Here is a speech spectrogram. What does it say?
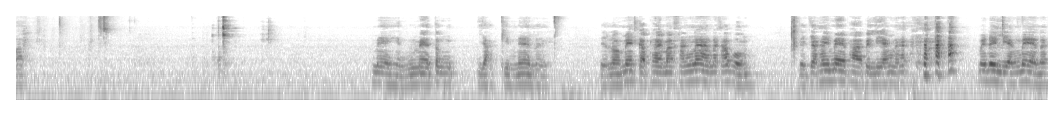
มาแม่เห็นแม่ต้องอยากกินแน่เลย เดี๋ยวรอแม่กลับไทยมาครั้งหน้านะครับผม เดี๋ยวจะให้แม่พาไปเลี้ยงนะฮะ ไม่ได้เลี้ยงแม่นะ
